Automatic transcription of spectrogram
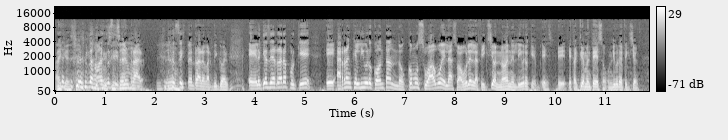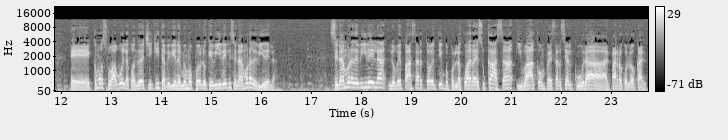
Hay que decir. no, no sí es tan raro. No sí es tan raro Martín Cohen. Eh, lo que hace es raro porque eh, arranca el libro contando cómo su abuela, su abuela en la ficción, no en el libro que es eh, efectivamente eso, un libro de ficción. Cómo su abuela cuando era chiquita vivía en el mismo pueblo que Videla y se enamora de Videla. Se enamora de Videla, lo ve pasar todo el tiempo por la cuadra de su casa y va a confesarse al cura, al párroco local.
